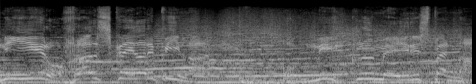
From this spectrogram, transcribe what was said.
nýjir og hraðskreiðari bílar og miklu meiri spenna.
